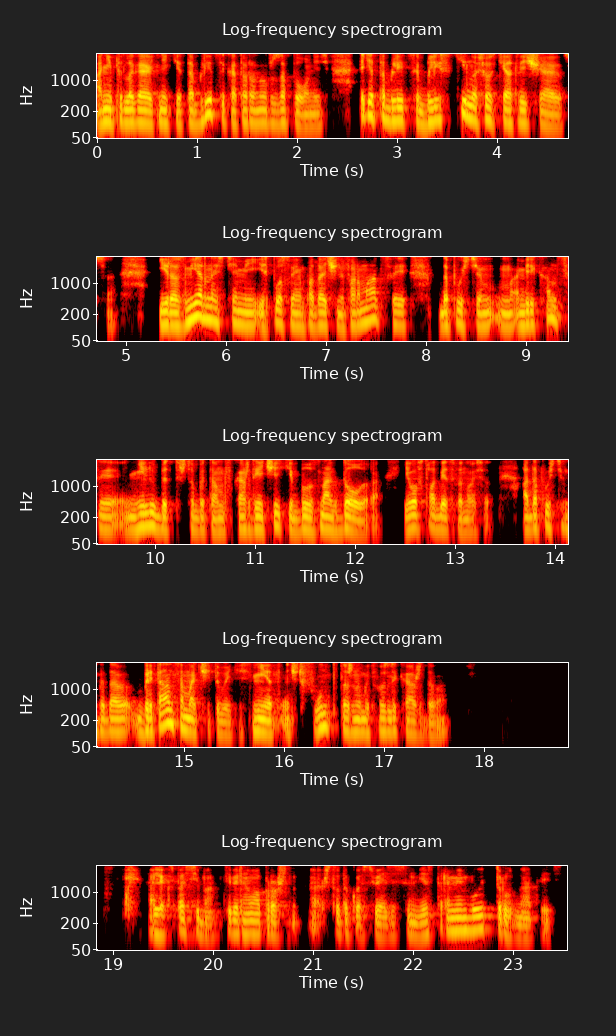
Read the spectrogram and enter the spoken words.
Они предлагают некие таблицы, которые нужно заполнить. Эти таблицы близки, но все-таки отличаются. И размерностями, и способами подачи информации. Допустим, американцы не любят, чтобы там в каждой ячейке был знак доллара. Его в столбец выносят. А, допустим, когда британцам отчитываетесь, нет, значит, фунты должны быть возле каждого. Олег, спасибо. Теперь на вопрос, что такое связи с инвесторами, будет трудно ответить.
